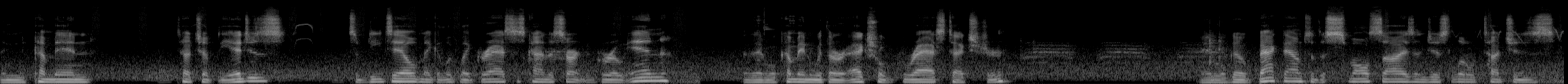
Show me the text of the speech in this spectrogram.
Then come in, touch up the edges, some detail, make it look like grass is kind of starting to grow in. And then we'll come in with our actual grass texture. And we'll go back down to the small size and just little touches.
